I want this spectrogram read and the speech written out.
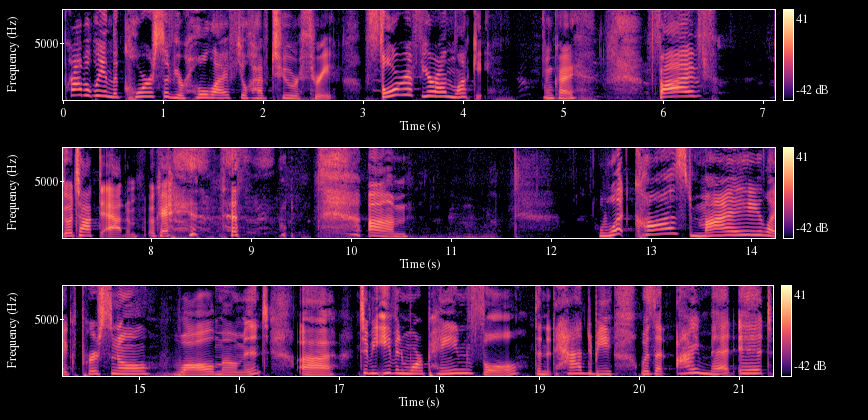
probably in the course of your whole life, you'll have two or three. Four if you're unlucky, okay? Five, go talk to Adam, okay? um, what caused my like personal wall moment uh, to be even more painful than it had to be was that I met it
